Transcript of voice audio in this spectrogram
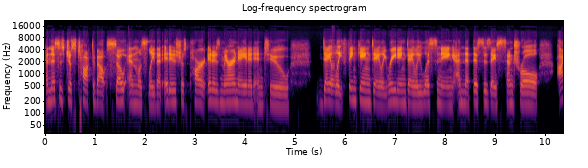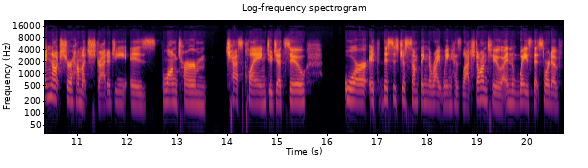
And this is just talked about so endlessly that it is just part, it is marinated into daily thinking, daily reading, daily listening, and that this is a central. I'm not sure how much strategy is long term chess playing, jujitsu, or if this is just something the right wing has latched onto in ways that sort of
